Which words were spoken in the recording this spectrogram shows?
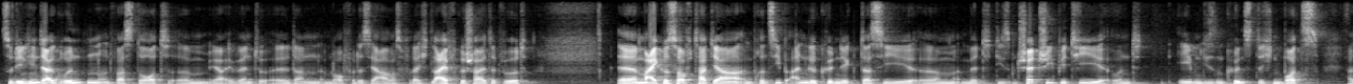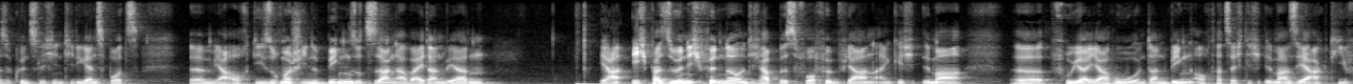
zu den Hintergründen und was dort ähm, ja eventuell dann im Laufe des Jahres vielleicht live geschaltet wird. Äh, Microsoft hat ja im Prinzip angekündigt, dass sie ähm, mit diesem ChatGPT und eben diesen künstlichen Bots, also künstliche Intelligenzbots, ähm, ja auch die Suchmaschine Bing sozusagen erweitern werden ja, ich persönlich finde, und ich habe bis vor fünf Jahren eigentlich immer äh, früher Yahoo und dann Bing auch tatsächlich immer sehr aktiv.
